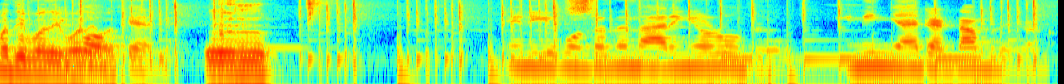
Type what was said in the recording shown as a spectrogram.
മതി മതി മതി മതി. ഓക്കെ എനിക്ക് കൊണ്ടുവന്ന നാരങ്ങളും ഉണ്ട് ഇനി ഞാൻ രണ്ടാം ഇടണം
